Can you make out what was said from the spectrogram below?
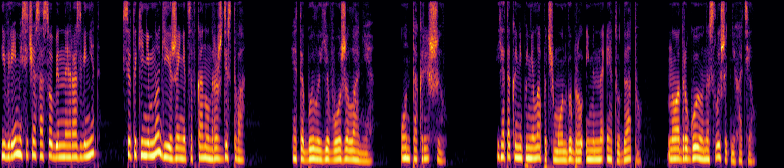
И время сейчас особенное, разве нет? все таки немногие женятся в канун Рождества. Это было его желание. Он так решил. Я так и не поняла, почему он выбрал именно эту дату, но о другой он и слышать не хотел.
